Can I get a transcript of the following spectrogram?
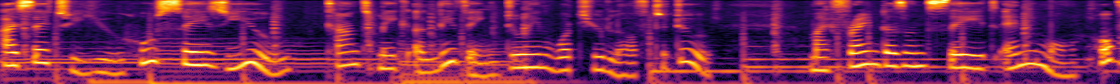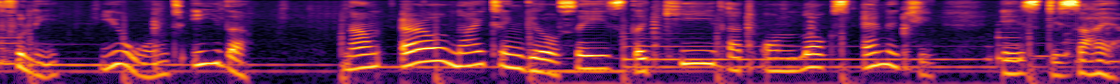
I say to you, who says you can't make a living doing what you love to do? My friend doesn't say it anymore. Hopefully, you won't either. Now, Earl Nightingale says the key that unlocks energy is desire.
